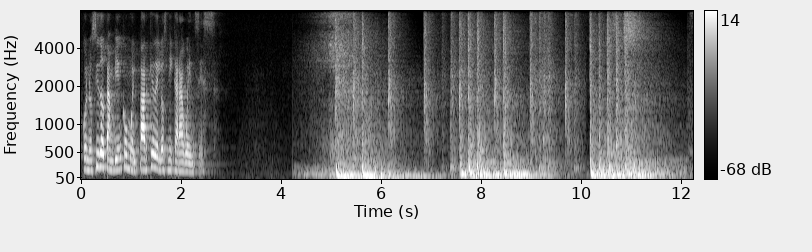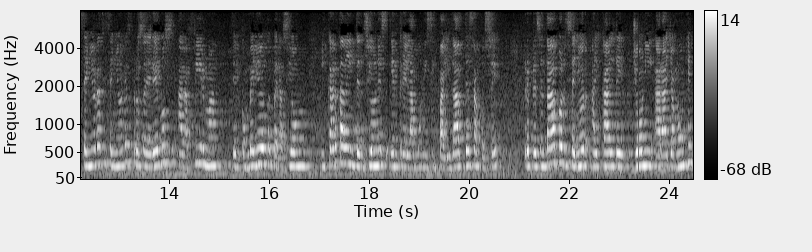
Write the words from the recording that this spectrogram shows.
conocido también como el Parque de los Nicaragüenses. Señoras y señores, procederemos a la firma del convenio de cooperación y carta de intenciones entre la Municipalidad de San José, representada por el señor alcalde Johnny Araya Monge,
